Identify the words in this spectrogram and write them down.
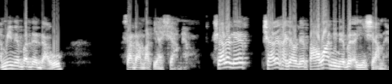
အမိနဲ့ပတ်သက်တာကိုဇာတာမှာပြန်ရှာမယ်ရှာရလဲရှာတဲ့ခါကျတော့လေဘာဝအနေနဲ့ပဲအရင်ရှာမယ်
